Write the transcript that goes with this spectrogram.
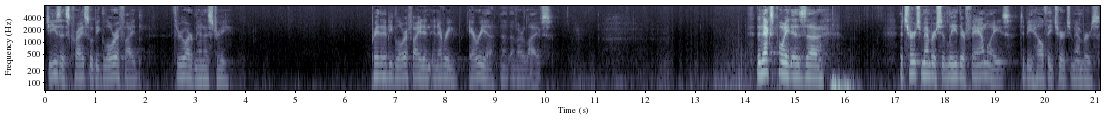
Jesus Christ will be glorified through our ministry. Pray that He'll be glorified in, in every area of, of our lives. The next point is uh, a church member should lead their families to be healthy church members.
